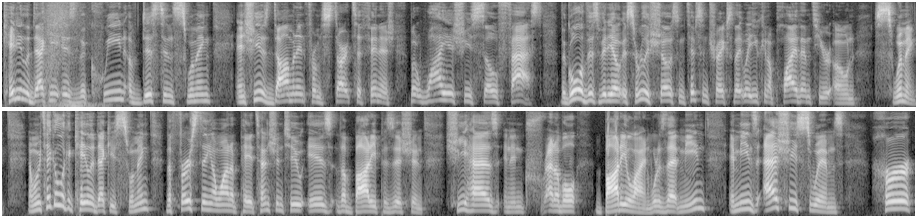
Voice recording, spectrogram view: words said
Katie Ledecky is the queen of distance swimming, and she is dominant from start to finish. But why is she so fast? The goal of this video is to really show some tips and tricks so that way you can apply them to your own swimming. And when we take a look at Katie Ledecky's swimming, the first thing I want to pay attention to is the body position. She has an incredible body line. What does that mean? It means as she swims, her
